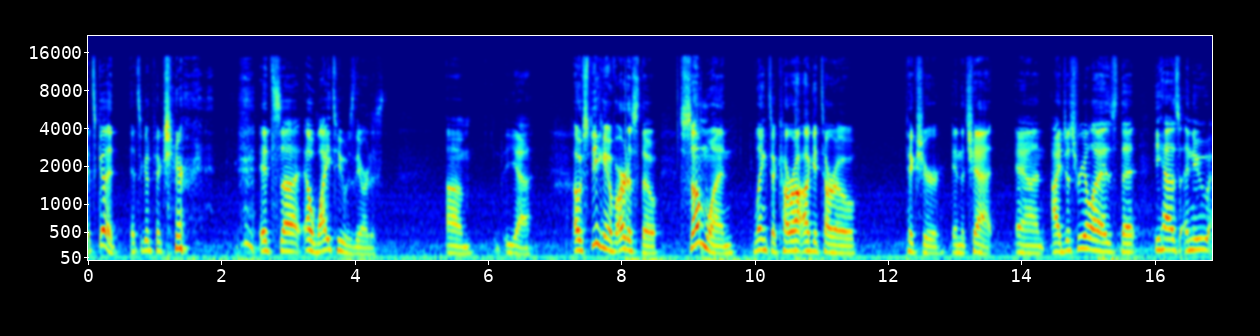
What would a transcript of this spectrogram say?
It's good. It's a good picture. it's uh oh Y2 is the artist. Um yeah. Oh, speaking of artists though, someone linked a Karaagetarou picture in the chat and I just realized that he has a new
